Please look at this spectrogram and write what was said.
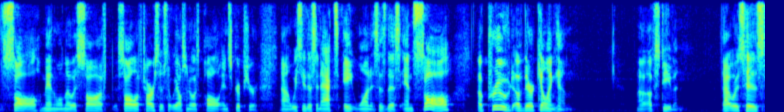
Saul, man we'll know as Saul of, Saul of Tarsus, that we also know as Paul in Scripture. Uh, we see this in Acts 8 1. It says this And Saul approved of their killing him, uh, of Stephen. That was his,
